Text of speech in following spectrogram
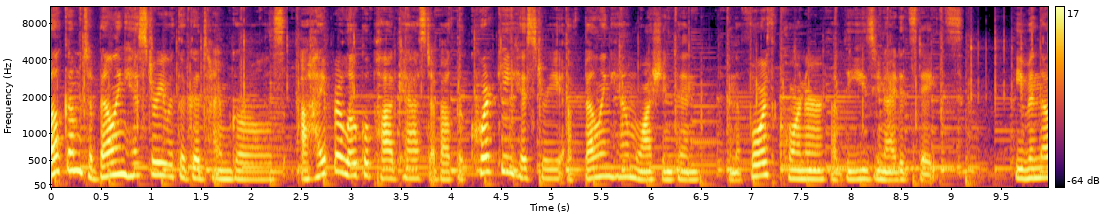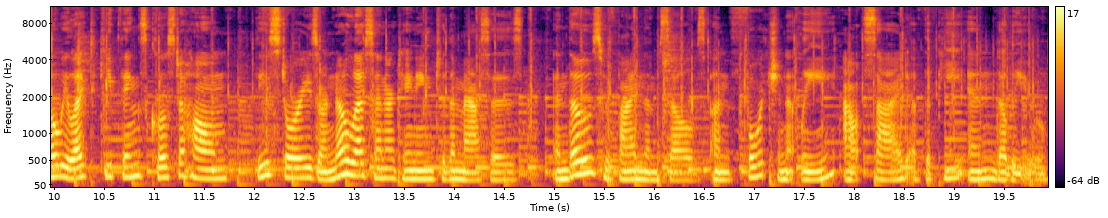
Welcome to Belling History with the Good Time Girls, a hyper-local podcast about the quirky history of Bellingham, Washington, in the fourth corner of these United States. Even though we like to keep things close to home, these stories are no less entertaining to the masses and those who find themselves unfortunately outside of the PNW.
